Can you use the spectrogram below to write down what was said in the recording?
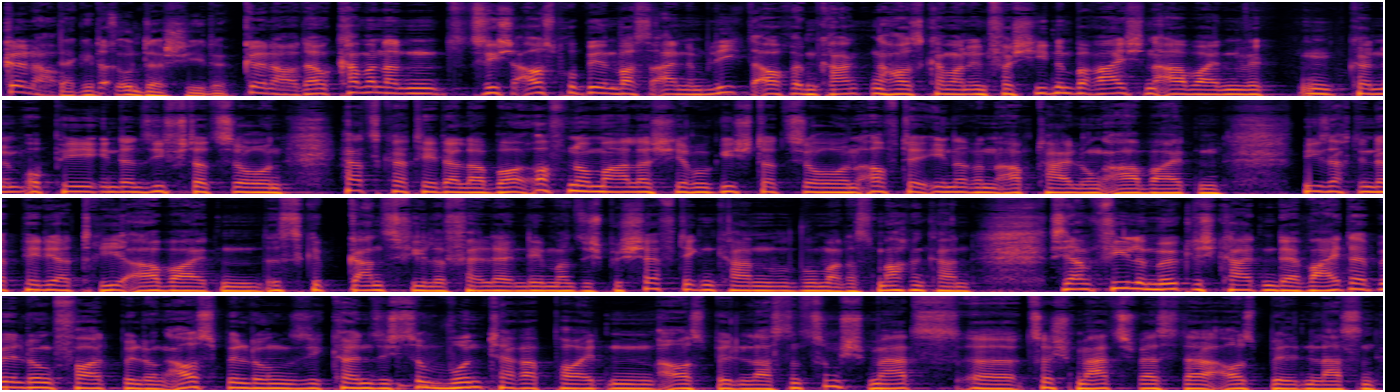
Genau. Da gibt es Unterschiede. Genau, da kann man dann sich ausprobieren, was einem liegt. Auch im Krankenhaus kann man in verschiedenen Bereichen arbeiten. Wir können im OP, Intensivstation, Herzkatheterlabor, auf normaler Chirurgiestation, auf der inneren Abteilung arbeiten. Wie gesagt, in der Pädiatrie arbeiten. Es gibt ganz viele Fälle, in denen man sich beschäftigen kann, wo man das machen kann. Sie haben viele Möglichkeiten der Weiterbildung, Fortbildung, Ausbildung. Sie können sich zum Wundtherapeuten ausbilden lassen, zum Schmerz, äh, zur Schmerzschwester ausbilden lassen.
